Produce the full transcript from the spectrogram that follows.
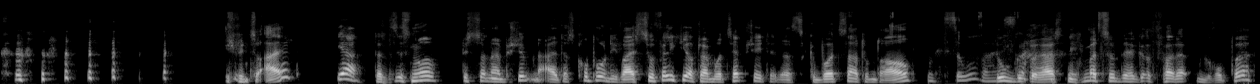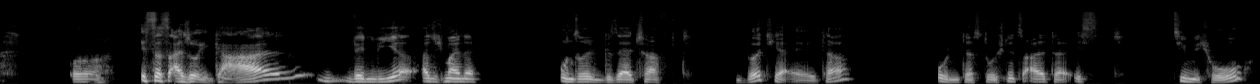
Ich bin zu alt? Ja, das ist nur bis zu einer bestimmten Altersgruppe und ich weiß zufällig, hier auf deinem Rezept steht ja das Geburtsdatum drauf. Du Sowas. gehörst nicht mehr zu der geförderten Gruppe. Äh, Ist das also egal, wenn wir, also ich meine, unsere Gesellschaft wird ja älter und das Durchschnittsalter ist ziemlich hoch.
